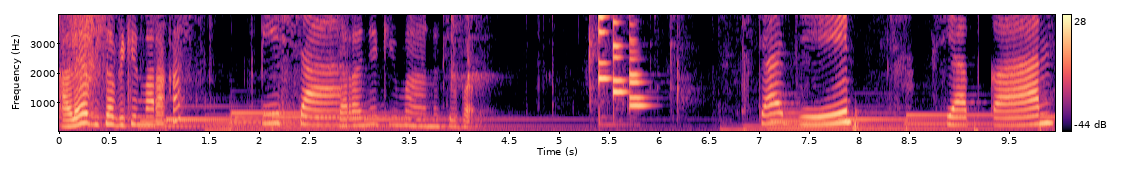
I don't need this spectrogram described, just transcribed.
Alea bisa bikin marakas? Bisa. Caranya gimana coba? jadi siapkan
